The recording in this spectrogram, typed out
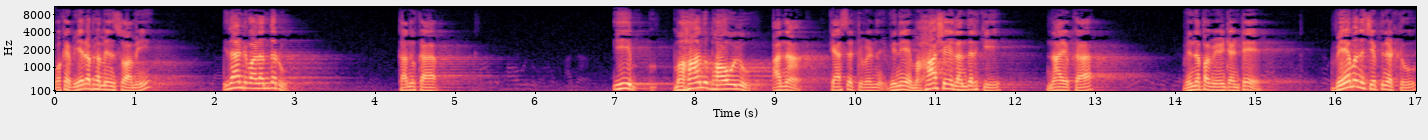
ఒక వీరబ్రహ్మణ స్వామి ఇలాంటి వాళ్ళందరూ. కనుక ఈ మహానుభావులు అన్న క్యాసెట్ వినే మహాశయులందరికీ నా యొక్క విన్నపం ఏమిటంటే వేమన చెప్పినట్లు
